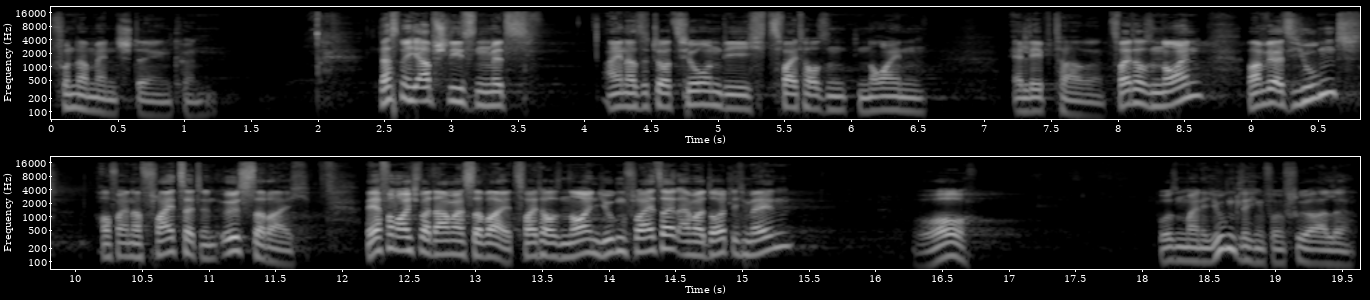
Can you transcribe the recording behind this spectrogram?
Fundament stellen können. Lasst mich abschließen mit einer Situation, die ich 2009 erlebt habe. 2009 waren wir als Jugend auf einer Freizeit in Österreich. Wer von euch war damals dabei? 2009 Jugendfreizeit, einmal deutlich melden. Wow, wo sind meine Jugendlichen von früher alle?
